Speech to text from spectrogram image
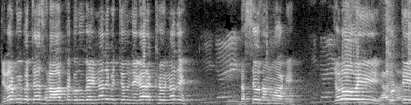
ਜਿਹੜਾ ਕੋਈ ਬੱਚਾ ਸ਼ਰਾਰਤ ਕਰੂਗਾ ਇਹਨਾਂ ਦੇ ਵਿੱਚੋਂ ਨਿਗਾਹ ਰੱਖਿਓ ਇਹਨਾਂ ਦੇ। ਠੀਕ ਹੈ ਜੀ। ਜੀ ਦੱਸਿਓ ਸਾਨੂੰ ਆ ਕੇ। ਠੀਕ ਹੈ ਜੀ। ਚਲੋ ਬਈ ਛੁੱਟੀ।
